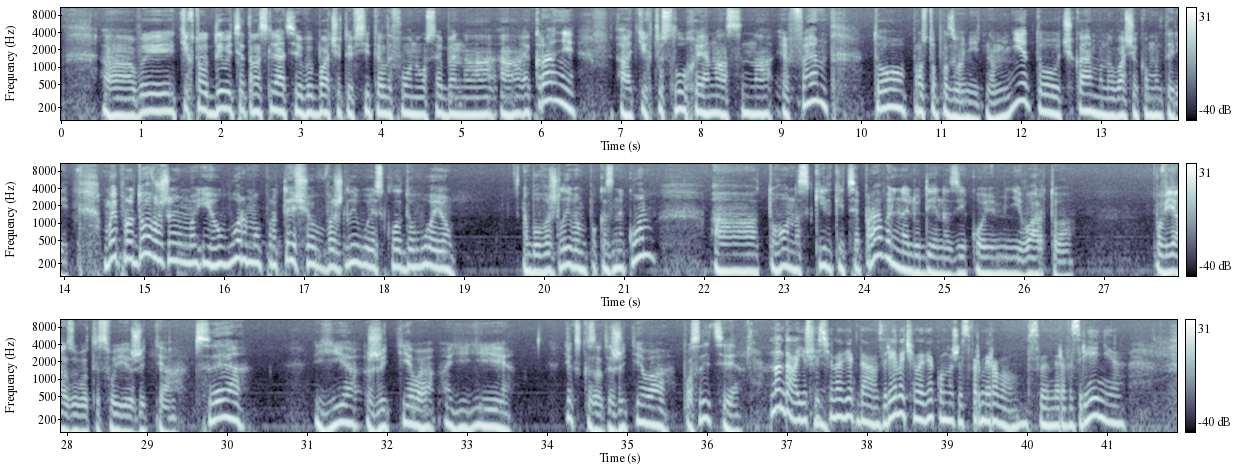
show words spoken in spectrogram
Е, ви ті, хто дивиться трансляцію, ви бачите всі телефони у себе на екрані. А ті, хто слухає нас на FM, то просто подзвоніть нам мені, то чекаємо на ваші коментарі. Ми продовжуємо і говоримо про те, що важливою складовою або важливим показником а, того, наскільки це правильна людина, з якою мені варто пов'язувати своє життя, це є життєва її, як сказати, життєва позиція. Ну да, если Чи- человек, да, зрелый человек, он уже сформировал свое мировоззрение.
